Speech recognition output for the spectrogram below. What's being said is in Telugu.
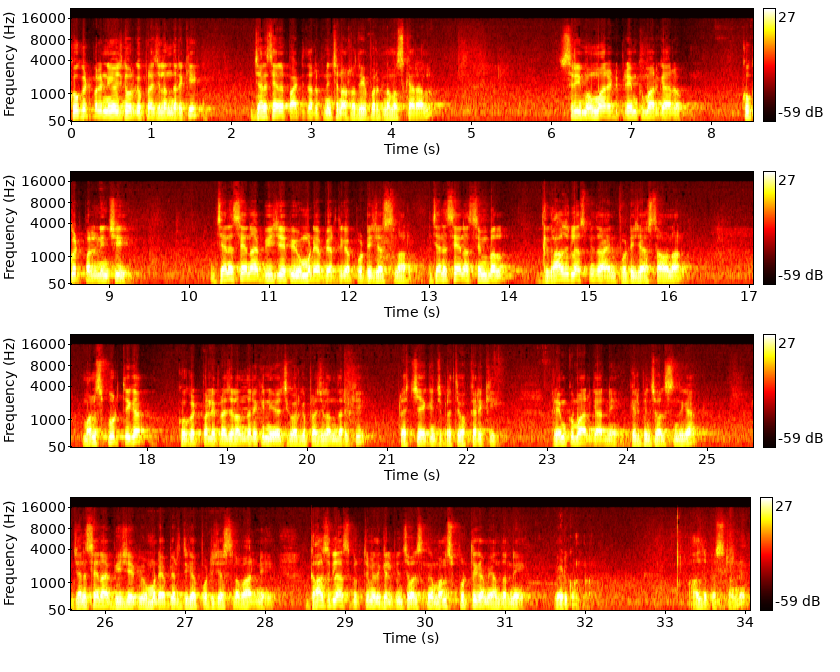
కూకట్పల్లి నియోజకవర్గ ప్రజలందరికీ జనసేన పార్టీ తరపు నుంచి నా హృదయపూర్వక నమస్కారాలు. శ్రీ ముమ్మారెడ్డి ప్రేమ్ కుమార్ గారు కూకట్పల్లి నుంచి జనసేన బీజేపీ ఉమ్మడి అభ్యర్థిగా పోటీ చేస్తున్నారు. జనసేన సింబల్ గాజు గ్లాస్ మీద ఆయన పోటీ చేస్తూ ఉన్నారు. మనస్ఫూర్తిగా కూకట్పల్లి ప్రజలందరికీ నియోజకవర్గ ప్రజలందరికీ ప్రత్యేకించి ప్రతి ఒక్కరికి ప్రేమ్ కుమార్ గారిని గెలిపించవలసిందిగా జనసేన బీజేపీ ఉమ్మడి అభ్యర్థిగా పోటీ చేస్తున్న వారిని గాజు గ్లాస్ గుర్తు మీద గెలిపించవలసిందిగా మనస్ఫూర్తిగా మీ అందరినీ వేడుకుంటున్నాను. ఆల్ ది బెస్ట్ అండి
